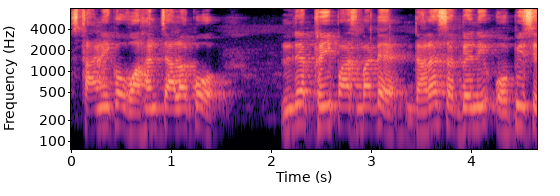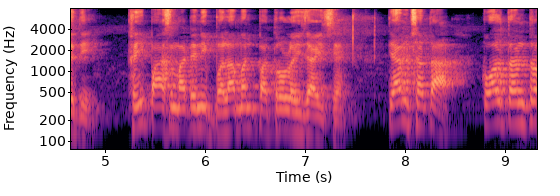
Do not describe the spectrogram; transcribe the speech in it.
સ્થાનિકો વાહન ચાલકોને ફ્રી પાસ માટે ધારાસભ્યની ઓફિસેથી ફ્રી પાસ માટેની ભલામણ પત્રો લઈ જાય છે. તેમ છતાં, ટોલ તંત્ર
